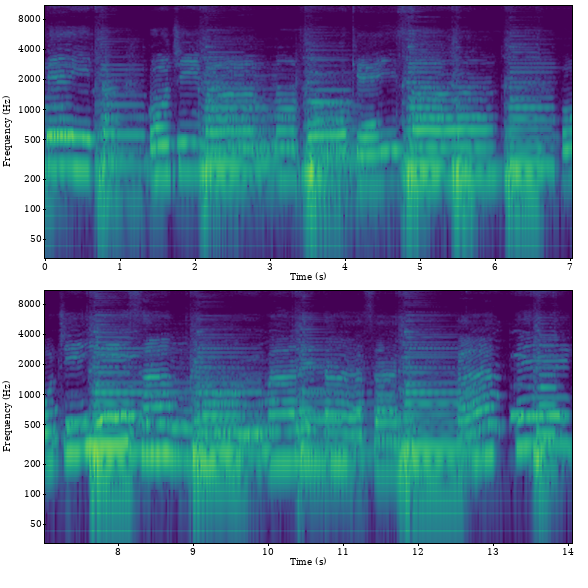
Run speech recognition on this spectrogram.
ていたご自慢の時計さおじいさんの生まれた朝に買って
